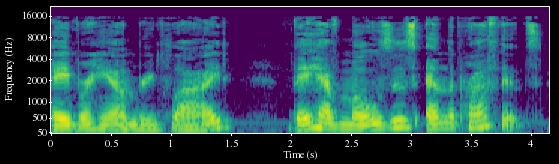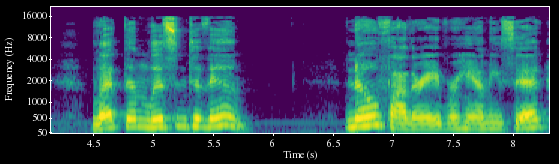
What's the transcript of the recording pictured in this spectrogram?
Abraham replied, They have Moses and the prophets. Let them listen to them. No, Father Abraham, he said,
